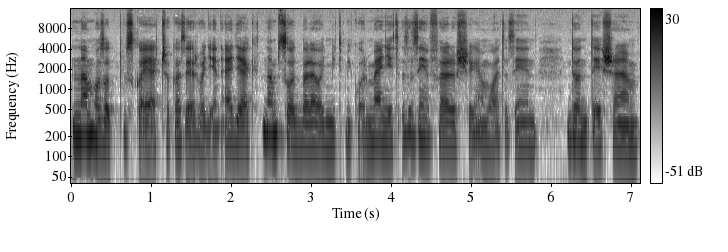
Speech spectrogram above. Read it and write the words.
nem hozott puszkaját csak azért, hogy én egyek, nem szólt bele, hogy mit, mikor, mennyit. Ez az én felelősségem volt, az én döntésem.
